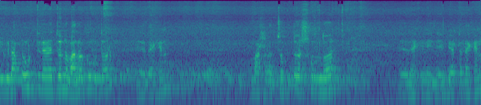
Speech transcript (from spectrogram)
এগুলো আপনি উত্তীর্ণের জন্য ভালো কবুতর। এই যে দেখেন মাসালা চোখটাও সুন্দর। এই যে দেখেন, এই যে পেয়ারটা দেখেন।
